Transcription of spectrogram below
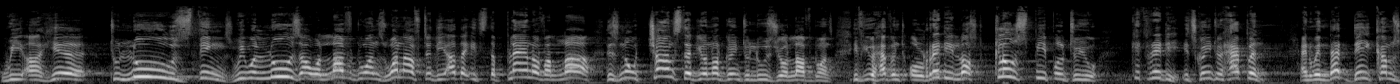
we are here to lose things. We will lose our loved ones one after the other. It's the plan of Allah. There's no chance that you're not going to lose your loved ones. If you haven't already lost close people to you, get ready. It's going to happen. And when that day comes,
